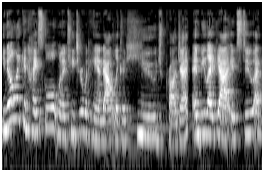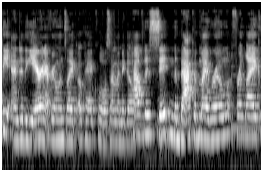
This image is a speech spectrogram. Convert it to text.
You know, like in high school, when a teacher would hand out like a huge project and be like, yeah, it's due at the end of the year, and everyone's like, okay, cool, so I'm gonna go have this sit in the back of my room for like,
